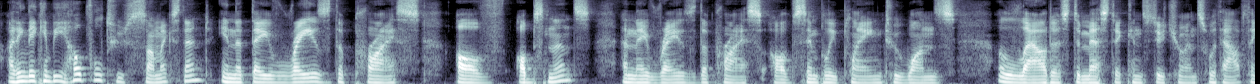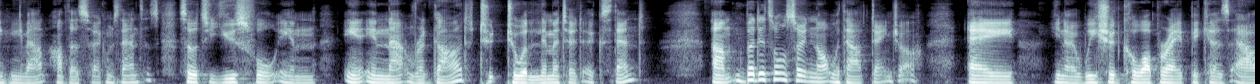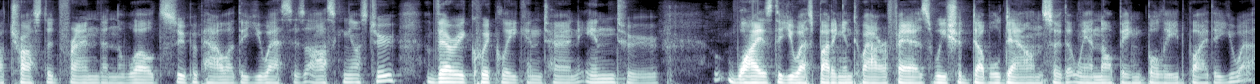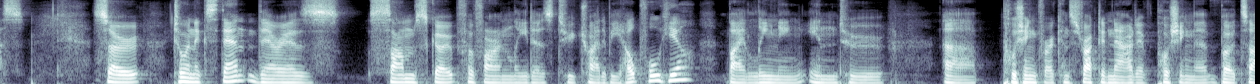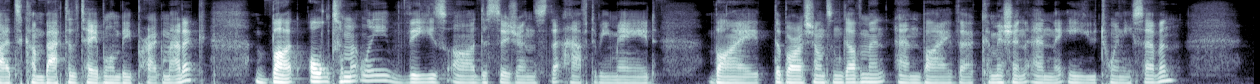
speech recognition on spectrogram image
I think they can be helpful to some extent in that they raise the price of obstinance and they raise the price of simply playing to one's loudest domestic constituents without thinking about other circumstances. So it's useful in in, in that regard to, to a limited extent. Um, but it's also not without danger. A you know, we should cooperate because our trusted friend and the world's superpower, the US, is asking us to, very quickly can turn into why is the US butting into our affairs? We should double down so that we are not being bullied by the US. So, to an extent, there is some scope for foreign leaders to try to be helpful here by leaning into uh, pushing for a constructive narrative, pushing the both sides to come back to the table and be pragmatic. But ultimately, these are decisions that have to be made by the Boris Johnson government and by the Commission and the EU 27.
